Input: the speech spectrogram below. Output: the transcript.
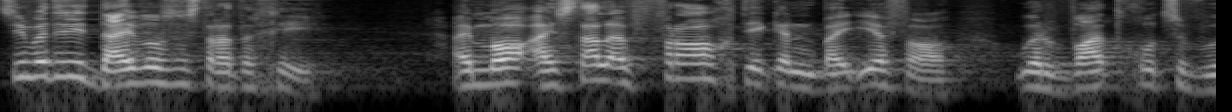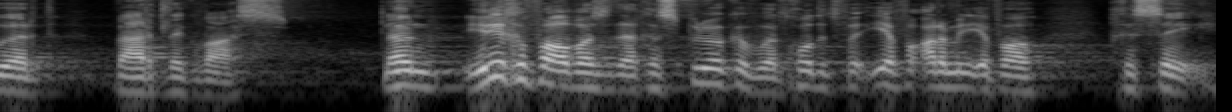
sien wat is die duiwel se strategie? Hy maak hy stel 'n vraagteken by Eva oor wat God se woord werklik was. Nou in hierdie geval was dit 'n gesproke woord. God het vir Eva Adam en Eva gesê.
